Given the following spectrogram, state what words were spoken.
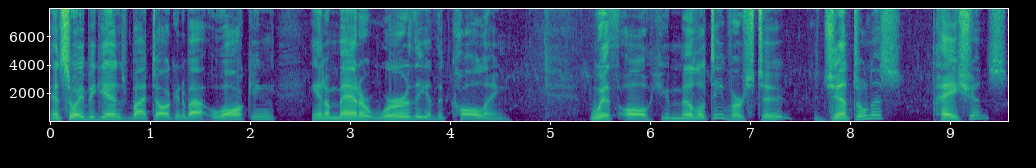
And so he begins by talking about walking in a manner worthy of the calling with all humility, verse 2, gentleness, patience,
